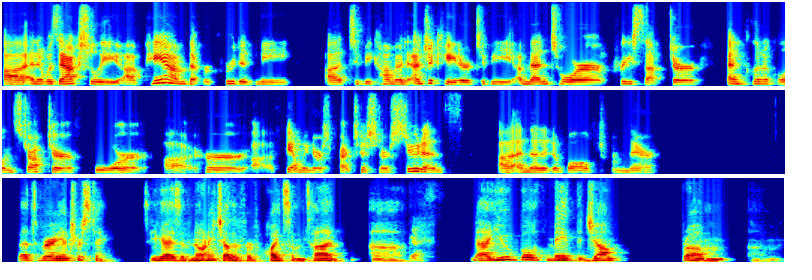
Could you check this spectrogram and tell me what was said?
Uh, and it was actually uh, Pam that recruited me uh, to become an educator, to be a mentor, preceptor, and clinical instructor for uh, her uh, family nurse practitioner students. and then it evolved from there. That's very interesting. So you guys have known each other for quite some time. Uh, Yes. now you both made the jump from um,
